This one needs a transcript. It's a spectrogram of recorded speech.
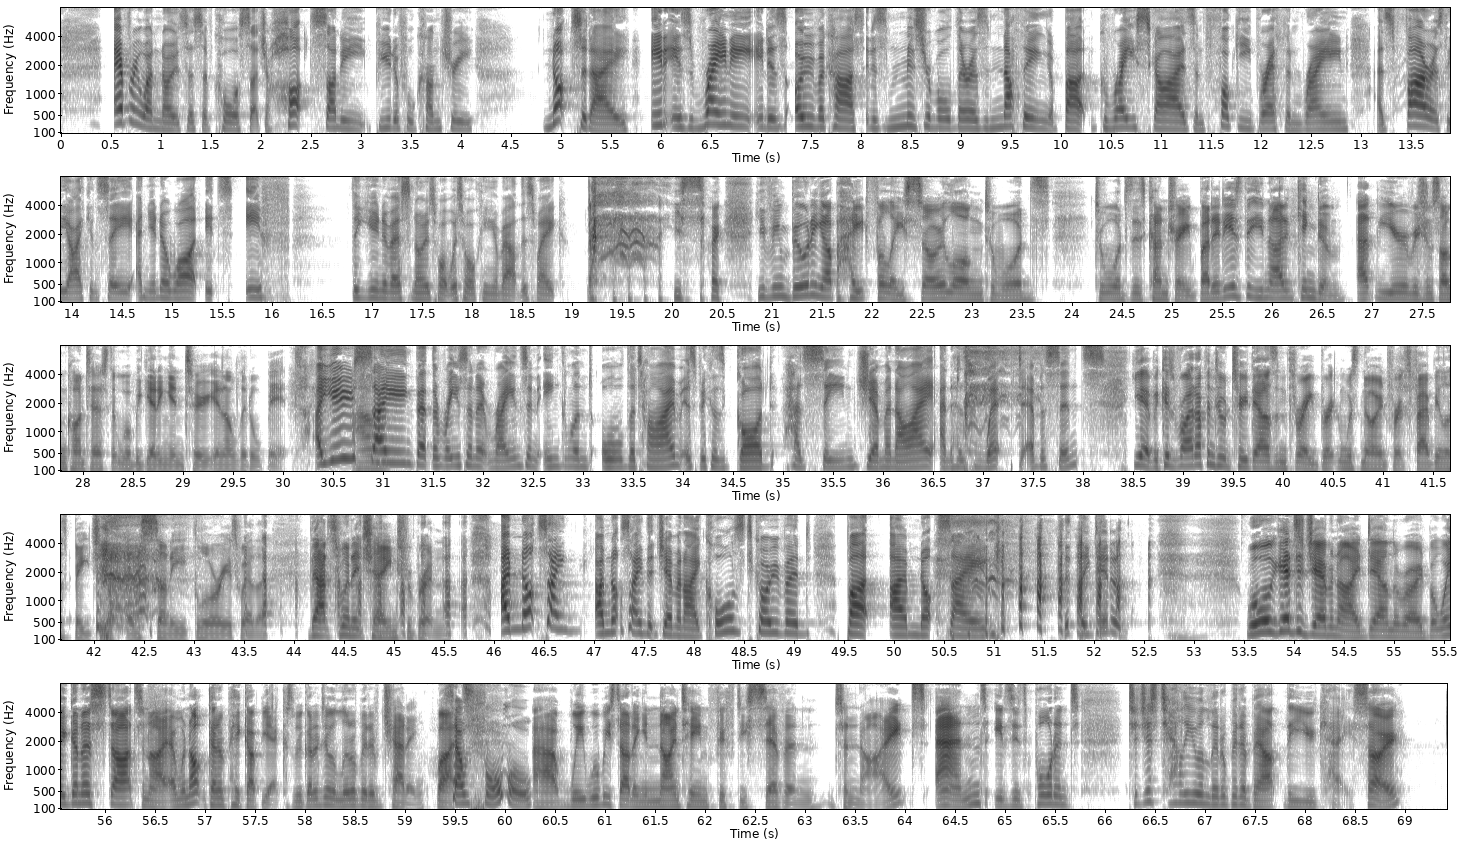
Everyone knows this, of course. Such a hot, sunny, beautiful country. Not today. It is rainy. It is overcast. It is miserable. There is nothing but grey skies and foggy breath and rain as far as the eye can see. And you know what? It's if the universe knows what we're talking about this week. you so you've been building up hatefully so long towards towards this country, but it is the United Kingdom at the Eurovision Song Contest that we'll be getting into in a little bit. Are you um, saying that the reason it rains in England all the time is because God has seen Jemini and has wept ever since? Yeah, because right up until 2003, Britain was known for its fabulous beaches and sunny, glorious weather. That's when it changed for Britain. I'm not saying I'm not saying that Jemini caused COVID, but I'm not saying that they didn't. Well, we'll get to Jemini down the road, but we're going to start tonight, and we're not going to pick up yet because we've got to do a little bit of chatting. But Sounds formal. Uh, we will be starting in 1957 tonight, and it's important to just tell you a little bit about the UK. So,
